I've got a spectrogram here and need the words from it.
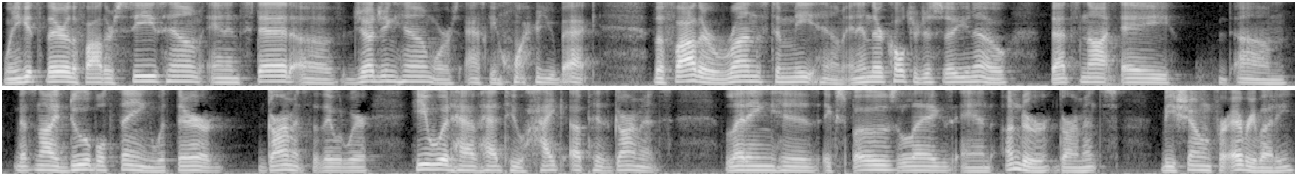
When he gets there, the father sees him, and instead of judging him or asking, Why are you back? the father runs to meet him. And in their culture, just so you know, that's not a um, that's not a doable thing with their garments that they would wear. He would have had to hike up his garments, letting his exposed legs and undergarments be shown for everybody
